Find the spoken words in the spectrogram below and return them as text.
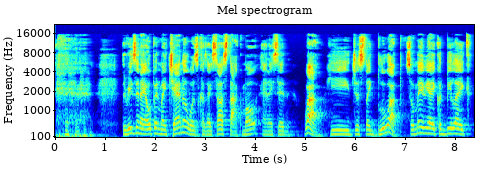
the reason I opened my channel was because I saw Stock Moe and I said, wow, he just like blew up. So maybe I could be like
